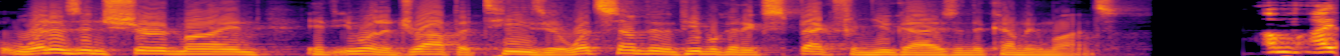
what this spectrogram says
what is InsuredMine? If you want to drop a teaser, what's something that people can expect from you guys in the coming months? Um, I,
